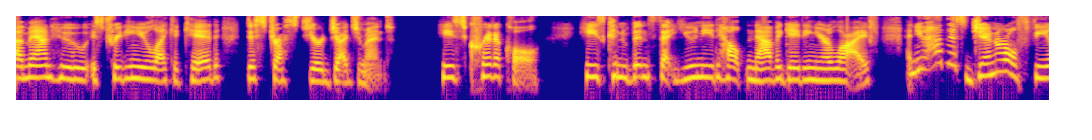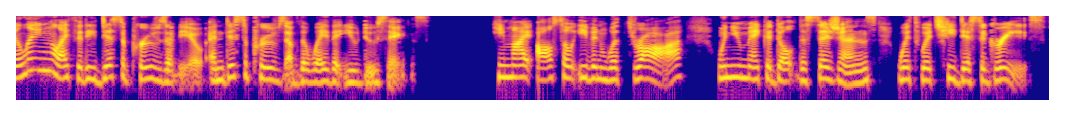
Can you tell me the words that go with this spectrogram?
a man who is treating you like a kid distrusts your judgment. He's critical. He's convinced that you need help navigating your life. And you have this general feeling like that he disapproves of you and disapproves of the way that you do things. He might also even withdraw when you make adult decisions with which he disagrees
